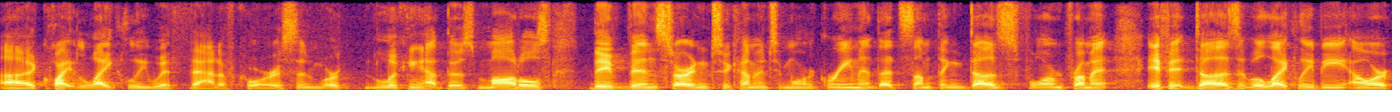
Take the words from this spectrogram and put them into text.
uh, quite likely with that, of course, and we're looking at those models. They've been starting to come into more agreement that something does form from it. If it does, it will likely be our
